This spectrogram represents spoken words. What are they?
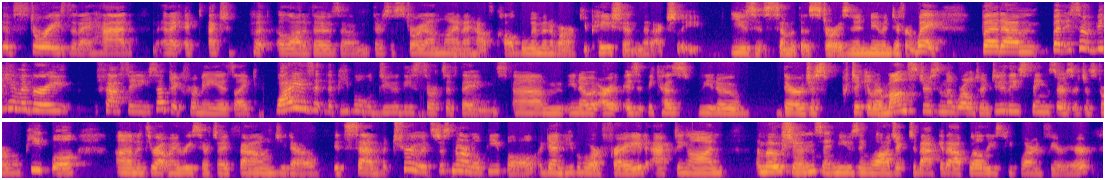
of stories that I had, and I, I actually put a lot of those. Um, there's a story online I have called "The Women of Our Occupation" that actually uses some of those stories in a new and different way. But um, but so it became a very fascinating subject for me is like why is it that people will do these sorts of things? Um, you know are is it because you know there are just particular monsters in the world who do these things or is it just normal people? Um, and throughout my research i found you know it's sad but true it's just normal people. Again people who are afraid acting on emotions and using logic to back it up. Well these people are inferior.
